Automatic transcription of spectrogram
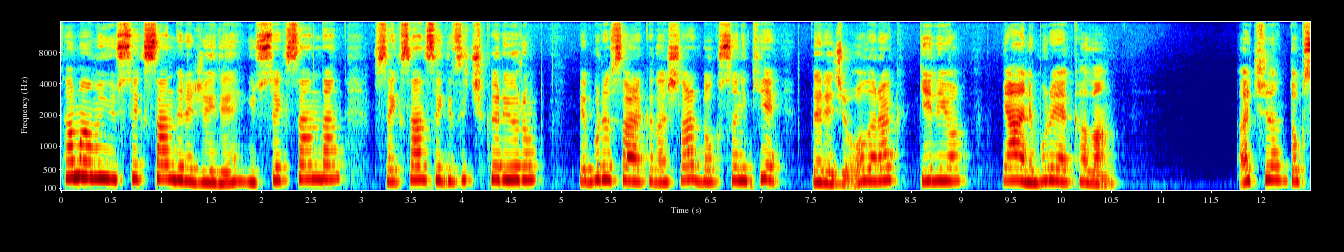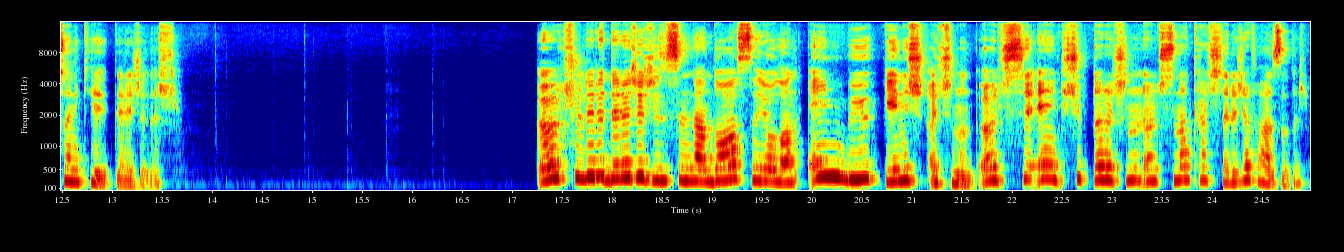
Tamamı 180 dereceydi. 180'den 88'i çıkarıyorum. Ve burası arkadaşlar 92 derece olarak geliyor. Yani buraya kalan açı 92 derecedir. Ölçüleri derece cinsinden doğal sayı olan en büyük geniş açının ölçüsü en küçük dar açının ölçüsünden kaç derece fazladır?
